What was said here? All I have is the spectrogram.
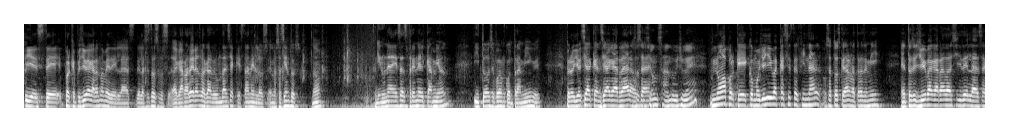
Y este, porque pues yo iba agarrándome de las, de las estas pues, agarraderas, valga la redundancia, que están en los, en los asientos, ¿no? Y en una de esas frena el camión y todos se fueron contra mí, güey. Pero yo sí alcancé a agarrar, o O sea, te hicieron sándwich, güey. No, porque como yo ya iba casi hasta el final, o sea, todos quedaron atrás de mí. Entonces yo iba agarrado así de las Pero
